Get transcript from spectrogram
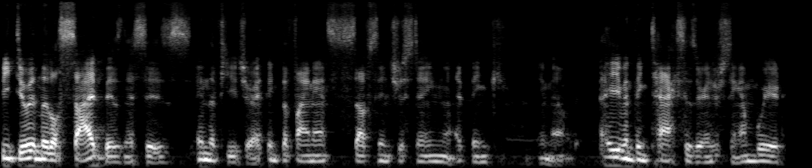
be doing little side businesses in the future. I think the finance stuff's interesting. I think you know. I even think taxes are interesting. I'm weird.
